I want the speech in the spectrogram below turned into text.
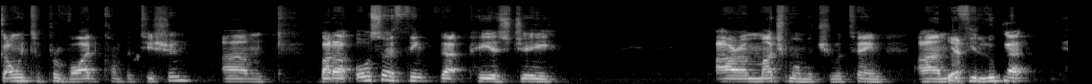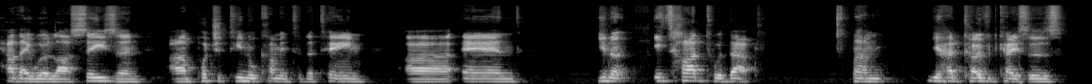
going to provide competition, um, but I also think that PSG are a much more mature team. Um, Yes. If you look at how they were last season, um, Pochettino come into the team, uh, and you know it's hard to adapt. Um, you had COVID cases.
